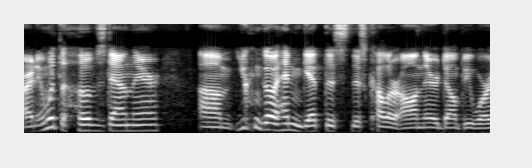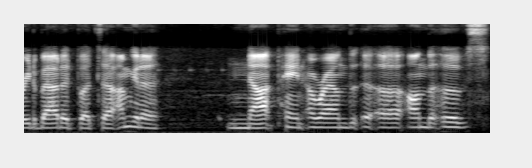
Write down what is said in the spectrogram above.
All right, and with the hooves down there, um, you can go ahead and get this this color on there. Don't be worried about it. But uh, I'm gonna not paint around uh, on the hooves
